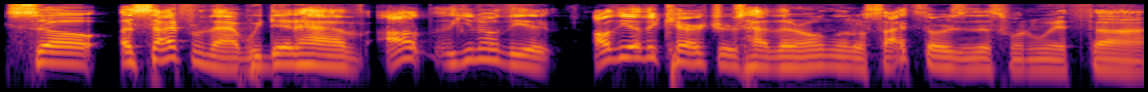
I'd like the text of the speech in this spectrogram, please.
So aside from that, we did have all you know the all the other characters had their own little side stories in this one with uh,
